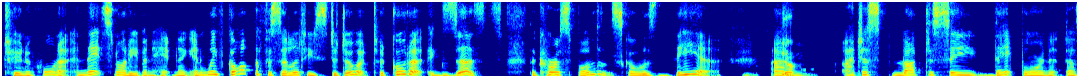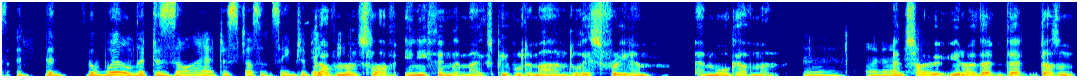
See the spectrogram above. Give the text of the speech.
turn a corner. And that's not even happening. And we've got the facilities to do it. Te Kura exists. The correspondence school is there. Um, yep. I just love to see that born. It does the the will, the desire, just doesn't seem to be. Governments love anything that makes people demand less freedom and more government. Mm, I know. And so you know that that doesn't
